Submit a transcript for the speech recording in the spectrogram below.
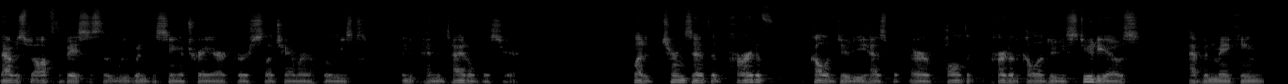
that was off the basis that we wouldn't be seeing a Treyarch or Sledgehammer released independent title this year. But it turns out that part of Call of Duty has or part of the Call of Duty studios have been making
